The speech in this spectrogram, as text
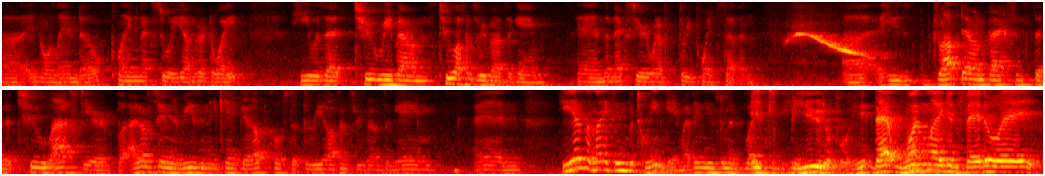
uh, in Orlando playing next to a younger Dwight, he was at two rebounds, two offensive rebounds a game, and the next year he went up to 3.7. Uh, he's dropped down back since then to two last year, but I don't see any reason he can't get up close to three offensive rebounds a game. And he has a nice in between game. I think he's gonna like. it's beautiful. He, that one-legged fadeaway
